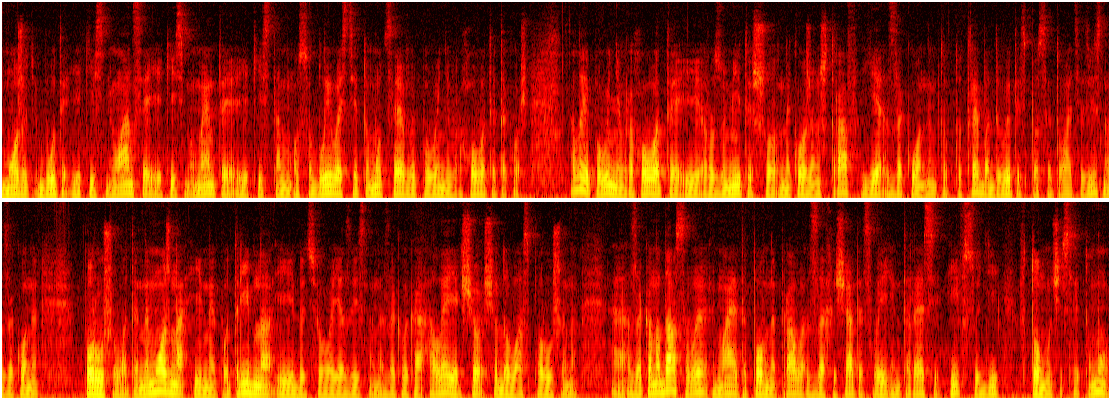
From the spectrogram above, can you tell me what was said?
можуть бути якісь нюанси, якісь моменти, якісь там особливості, тому це ви повинні враховувати також. Але і повинні враховувати і розуміти, що не кожен штраф є законним. Тобто треба дивитись по ситуації. Звісно, закони порушувати не можна і не потрібно, і до цього я, звісно, не закликаю. Але якщо щодо вас порушено е, законодавство, ви маєте повне право захищати свої інтереси і в суді, в тому числі. Тому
